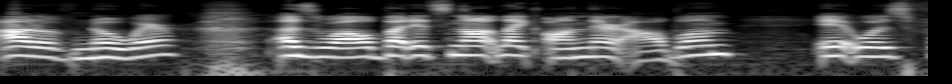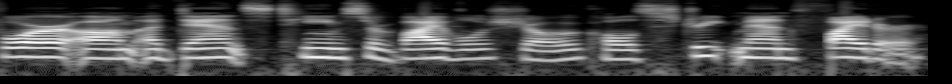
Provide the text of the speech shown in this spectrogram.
out of nowhere, as well. But it's not like on their album. It was for um, a dance team survival show called Street Man Fighter.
